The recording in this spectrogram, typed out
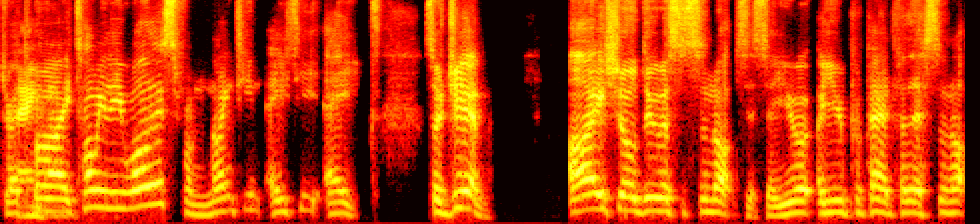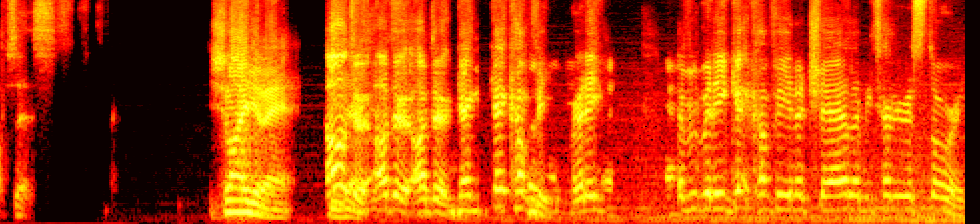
directed by Tommy Lee Wallace from 1988. So, Jim, I shall do a synopsis. Are you are you prepared for this synopsis? Shall I do it? I'll do it. I'll do it. I'll do it. Get, get comfy. Ready? Everybody get comfy in a chair. Let me tell you a story.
